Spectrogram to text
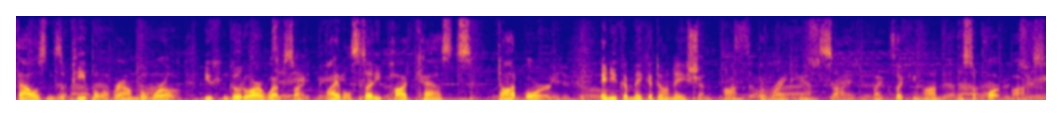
thousands of people around the world, you can go to our website, BibleStudyPodcasts.org, and you can make a donation on the right hand side by clicking on the support box.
